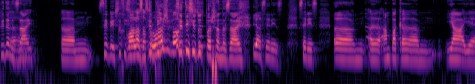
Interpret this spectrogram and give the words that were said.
Pride nazaj. Um, Um, Se veš, se ti Hvala si, za se tolažbo. Ti, se ti si tudi prišel nazaj. ja, se res. Se res. Um, uh, ampak um, ja, je,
